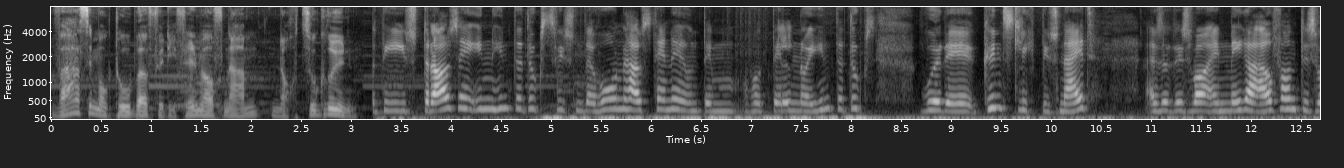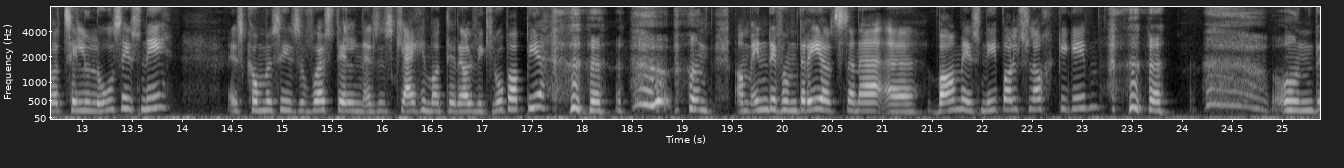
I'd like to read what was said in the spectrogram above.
war es im Oktober für die Filmaufnahmen noch zu grün. Die Straße in Hintertux zwischen der Hohenhaustenne und dem Hotel Neu-Hintertux wurde künstlich beschneit. Also das war ein mega Aufwand, das war Zellulose-Schnee. Das kann man sich so vorstellen, also das gleiche Material wie Klopapier. und am Ende vom Dreh hat es dann auch eine warme Schneeballschlacht gegeben. und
